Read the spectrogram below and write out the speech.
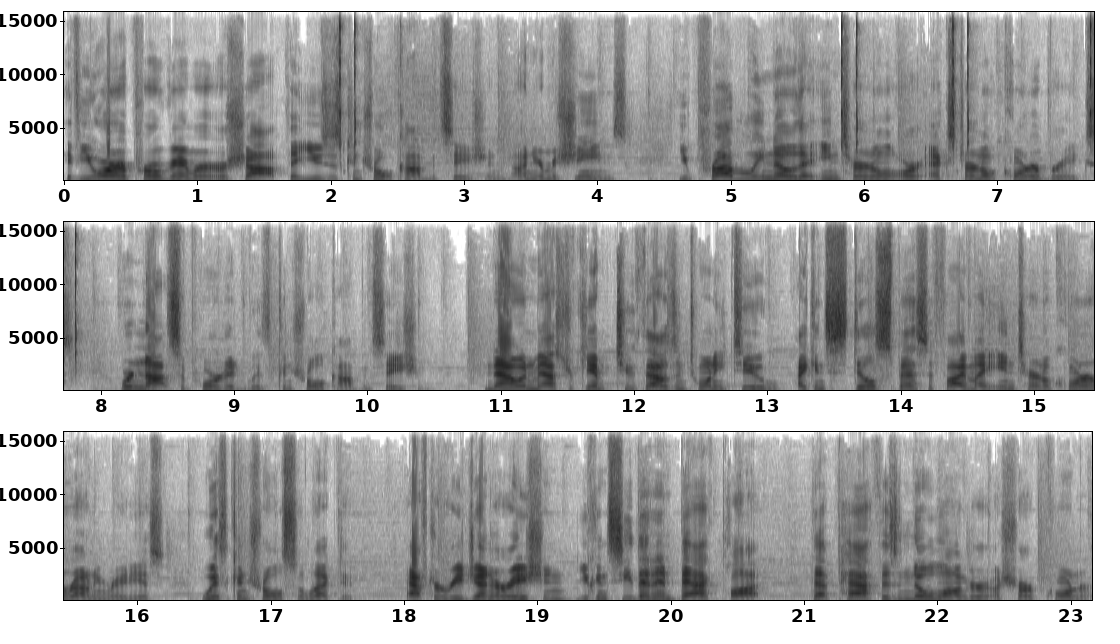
if you are a programmer or shop that uses control compensation on your machines, you probably know that internal or external corner breaks were not supported with control compensation. Now in Mastercam 2022, I can still specify my internal corner rounding radius with control selected. After regeneration, you can see that in backplot, that path is no longer a sharp corner.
